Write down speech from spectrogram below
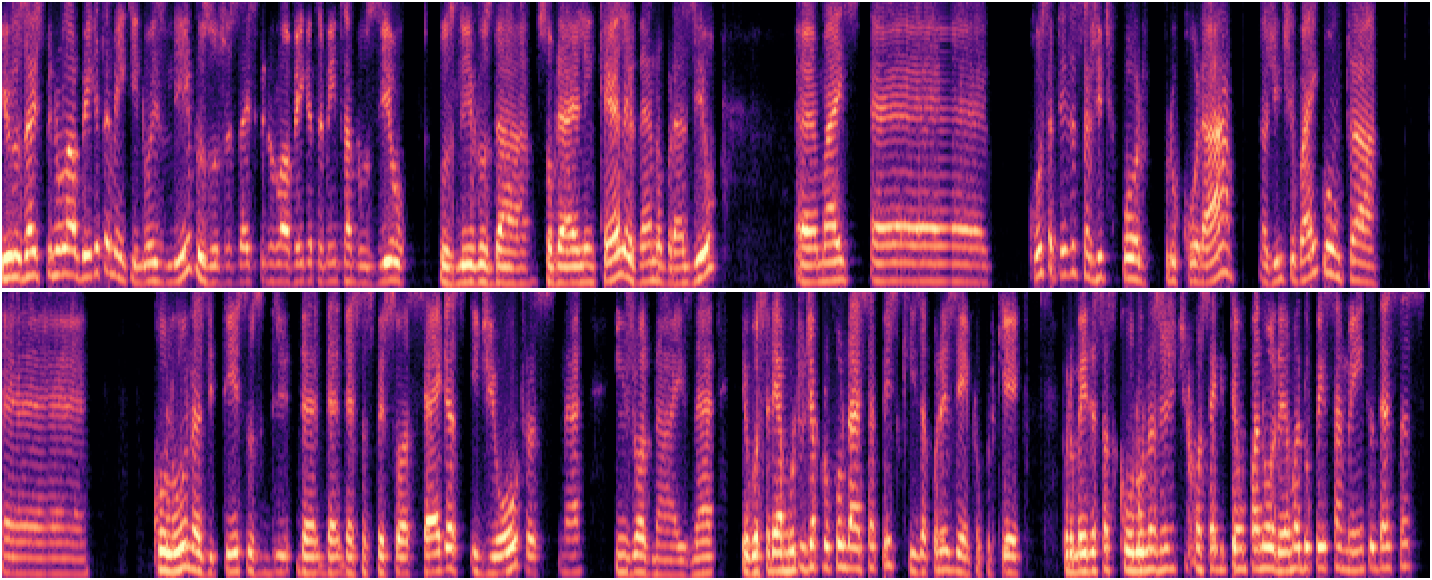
E o José Espinola Veiga também tem dois livros. O José Espinola Veiga também traduziu os livros da, sobre a Ellen Keller né, no Brasil. É, mas, é, com certeza, se a gente for procurar, a gente vai encontrar é, colunas e textos de, de, de, dessas pessoas cegas e de outras, né, em jornais, né? Eu gostaria muito de aprofundar essa pesquisa, por exemplo, porque por meio dessas colunas a gente consegue ter um panorama do pensamento dessas,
